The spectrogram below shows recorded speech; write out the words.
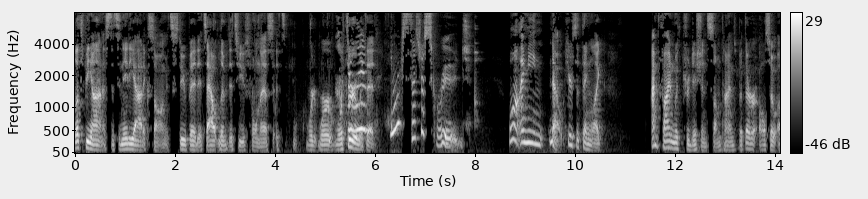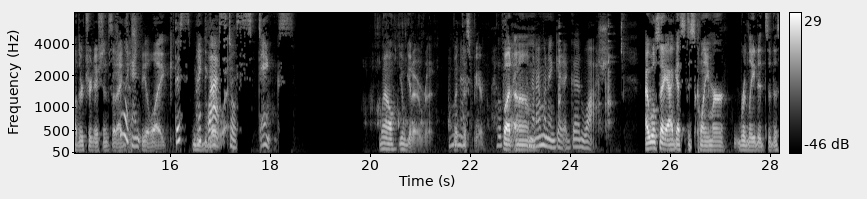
Let's be honest. It's an idiotic song. It's stupid. It's outlived its usefulness. It's we're we're, we're through with it. You are such a Scrooge. Well, I mean, no. Here's the thing. Like, I'm fine with traditions sometimes, but there are also other traditions that I, I like just I- feel like. This my Need to go glass still stinks. Well, you'll get over it I'm with gonna- this beer. Hopefully. But um, and then I'm gonna get a good wash. I will say, I guess, disclaimer related to this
